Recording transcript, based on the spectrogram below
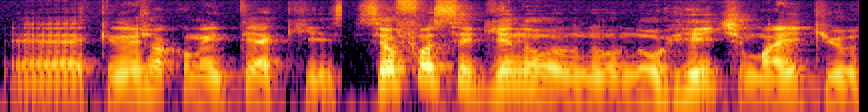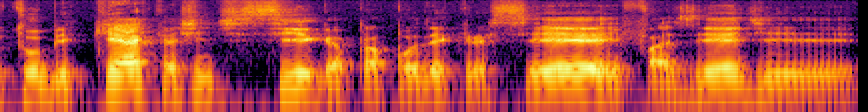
É, que nem eu já comentei aqui, se eu for seguir no, no, no ritmo aí que o YouTube quer que a gente siga para poder crescer e fazer de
